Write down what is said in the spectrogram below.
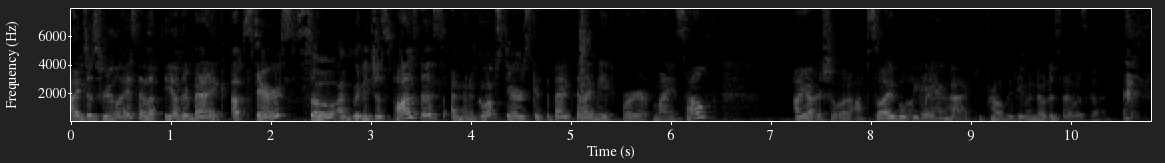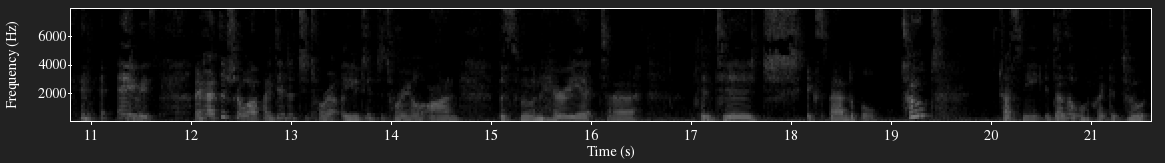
I just realized I left the other bag upstairs. So I'm going to just pause this. I'm going to go upstairs, get the bag that I made for myself. I got to show it off. So I will okay, be right back. back. You probably didn't even notice I was gone. Anyways, I had to show off. I did a tutorial, a YouTube tutorial on the Swoon Harriet uh, vintage expandable tote. Trust me, it doesn't look like a tote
